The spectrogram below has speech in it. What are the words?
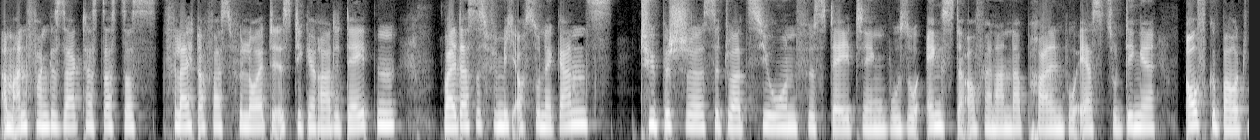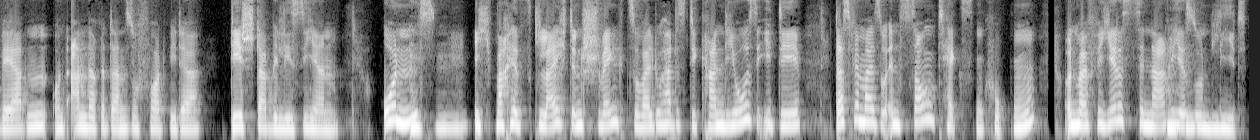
am Anfang gesagt hast, dass das vielleicht auch was für Leute ist, die gerade daten, weil das ist für mich auch so eine ganz typische Situation fürs Dating, wo so Ängste aufeinanderprallen, wo erst so Dinge aufgebaut werden und andere dann sofort wieder destabilisieren. Und mhm. ich mache jetzt gleich den Schwenk zu, weil du hattest die grandiose Idee, dass wir mal so in Songtexten gucken und mal für jedes Szenario mhm. so ein Lied.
